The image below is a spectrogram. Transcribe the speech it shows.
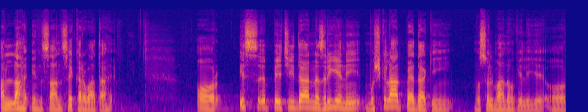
اللہ انسان سے کرواتا ہے۔ اور اس پیچیدہ نظریے نے مشکلات پیدا کیں مسلمانوں کے لیے اور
